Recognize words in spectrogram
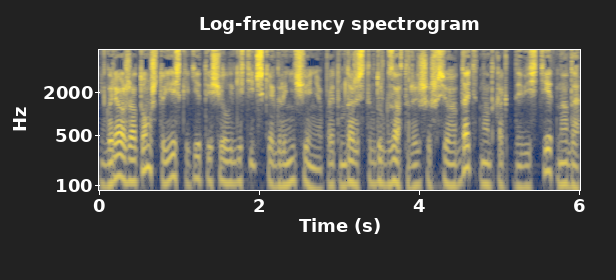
Не говоря уже о том, что есть какие-то еще логистические ограничения. Поэтому даже если ты вдруг завтра решишь все отдать, это надо как-то довести, это надо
